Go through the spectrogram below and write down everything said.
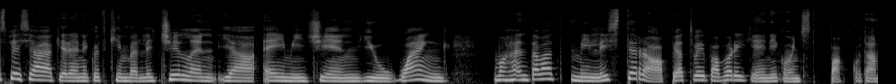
SBS-i ajakirjanikud Kimberly Chillen ja Amy Jean Yu Wang vahendavad, millist teraapiat võib aborigeeni kunst pakkuda.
